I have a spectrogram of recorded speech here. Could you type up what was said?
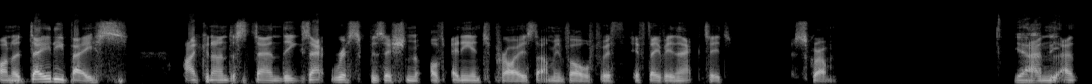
On a daily base, I can understand the exact risk position of any enterprise that I'm involved with if they've enacted Scrum. Yeah, and, the, and,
